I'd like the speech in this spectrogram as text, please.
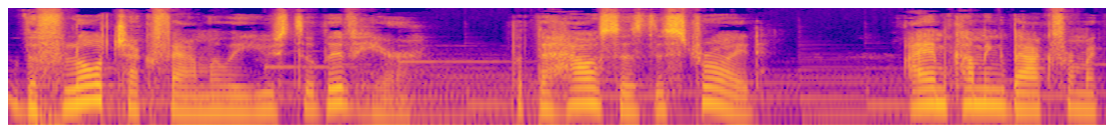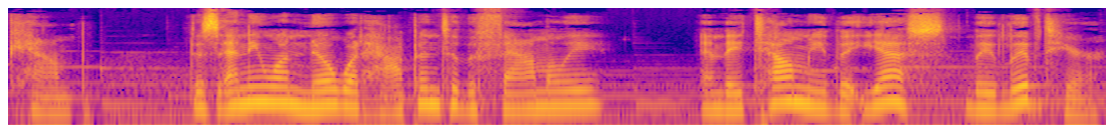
The Florchak family used to live here, but the house is destroyed. I am coming back from a camp. Does anyone know what happened to the family? And they tell me that yes, they lived here.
